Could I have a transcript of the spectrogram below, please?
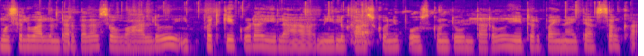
ముసలి వాళ్ళు ఉంటారు కదా సో వాళ్ళు ఇప్పటికీ కూడా ఇలా నీళ్ళు కాచుకొని పోసుకుంటూ ఉంటారు. హీటర్ పైన అయితే అస్సలు కా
